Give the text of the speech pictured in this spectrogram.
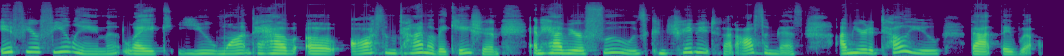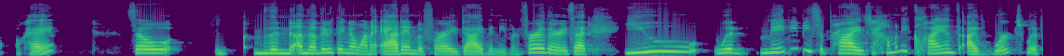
if you're feeling like you want to have an awesome time of vacation and have your foods contribute to that awesomeness, I'm here to tell you that they will. Okay. So the another thing I want to add in before I dive in even further is that you would maybe be surprised how many clients I've worked with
